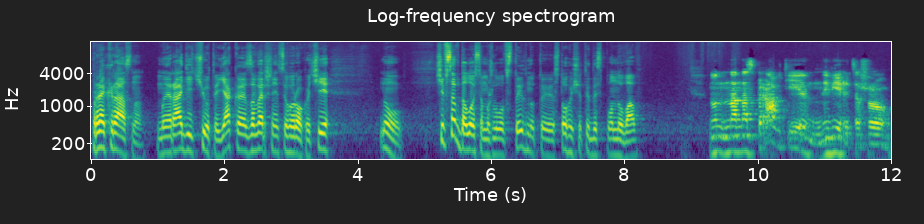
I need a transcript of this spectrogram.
Прекрасно. Ми раді чути. Як е, завершення цього року? Чи, ну, чи все вдалося, можливо, встигнути з того, що ти десь планував? Ну на, насправді не віриться, що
